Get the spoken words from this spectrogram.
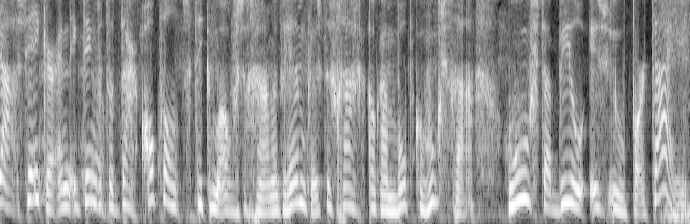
Ja, zeker. En ik denk dat het daar ook wel stiekem over zou gaan met Remkes. De vraag ook aan Wopke Hoekstra. Hoe stabiel is uw partij?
